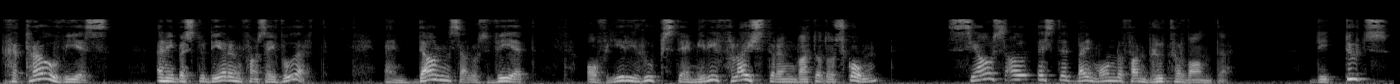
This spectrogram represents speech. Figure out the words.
Getrou wees in die bestudering van sy woord. En dan sal ons weet of hierdie roepstem, hierdie fluistering wat tot ons kom, selfs al is dit by monde van bloedverwante, die toets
